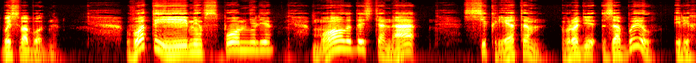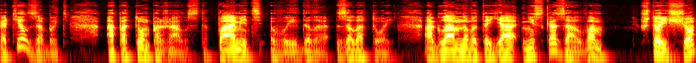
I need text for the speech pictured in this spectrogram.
Вы свободны. Вот и имя вспомнили. Молодость, она с секретом. Вроде забыл или хотел забыть, а потом, пожалуйста, память выдала золотой. А главного-то я не сказал вам. Что еще?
